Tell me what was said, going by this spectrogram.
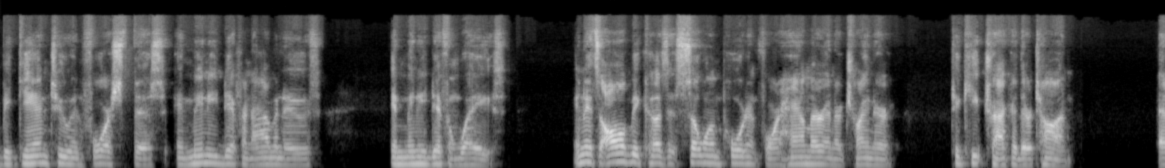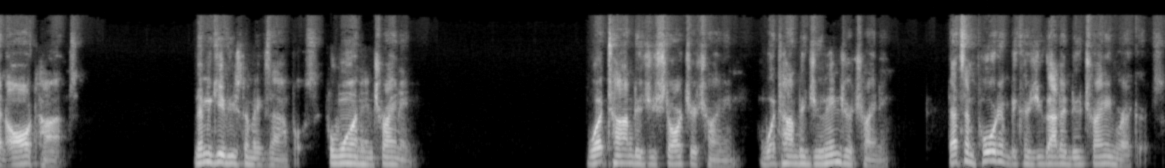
begin to enforce this in many different avenues in many different ways. And it's all because it's so important for a handler and a trainer to keep track of their time at all times. Let me give you some examples. For one, in training, what time did you start your training? What time did you end your training? That's important because you got to do training records.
